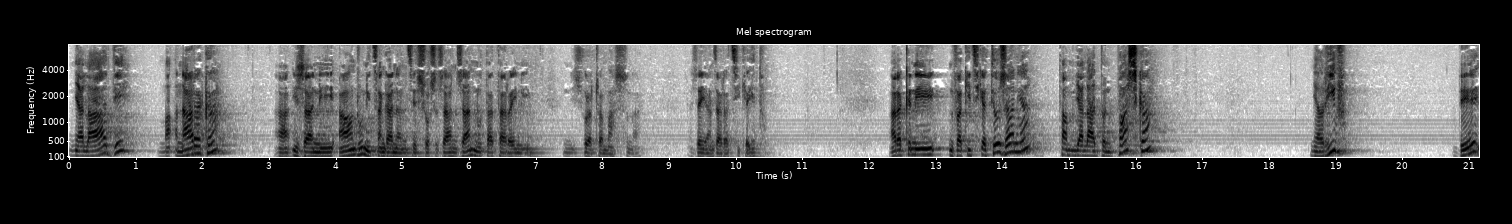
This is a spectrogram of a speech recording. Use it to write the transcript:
ny alahady manaraka izany andro nitsanganan'i Jesosy izany. Izany no tantarainy ny Soratra Masina izay anjarantsika eto. Araka ny novakintsika teo izany, tamin'ny alahadin'ny Paska Ny hariva dia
